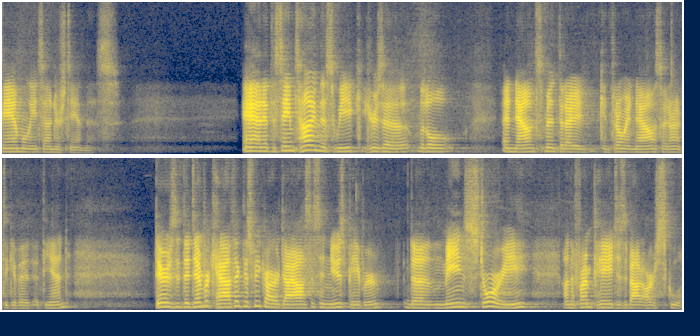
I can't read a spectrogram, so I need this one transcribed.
family to understand this? And at the same time this week, here's a little announcement that I can throw in now so I don't have to give it at the end. There's the Denver Catholic this week, our diocesan newspaper. The main story on the front page is about our school.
